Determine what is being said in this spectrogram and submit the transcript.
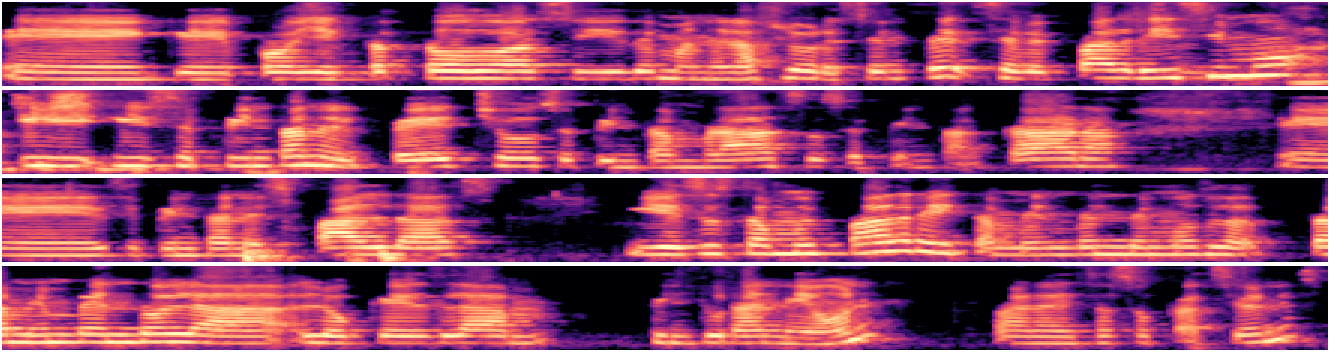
Eh, que proyecta todo así de manera fluorescente, se ve padrísimo ah, y, y, se pintan el pecho, se pintan brazos, se pintan cara, eh, se pintan espaldas y eso está muy padre y también vendemos la, también vendo la, lo que es la pintura neón para esas ocasiones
